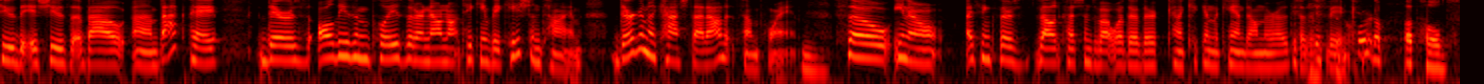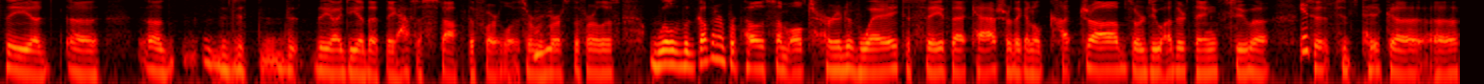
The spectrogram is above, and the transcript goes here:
to the issues about um, back pay, there's all these employees that are now not taking vacation time. They're going to cash that out at some point. Mm. So, you know, I think there's valid questions about whether they're kind of kicking the can down the road, so if, to if speak. the court up, upholds the, uh, uh, uh, the, the, the idea that they have to stop the furloughs or reverse the furloughs, will the governor propose some alternative way to save that cash? Are they going to cut jobs or do other things to uh, to, to take a,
